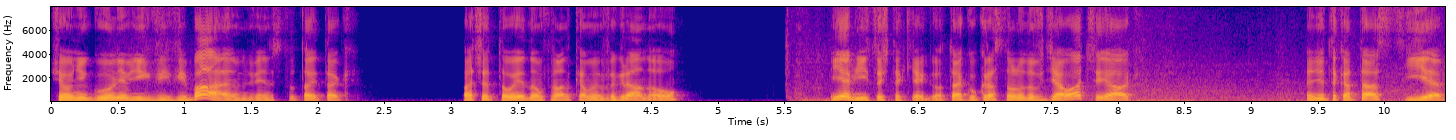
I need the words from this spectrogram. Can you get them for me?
Się oni ogólnie w nich wibałem, więc tutaj tak... Patrzę, tą jedną flankę mamy wygraną. Jebnij coś takiego. To jak u krasnoludów działa, czy jak? Będzie taka teraz jeb.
